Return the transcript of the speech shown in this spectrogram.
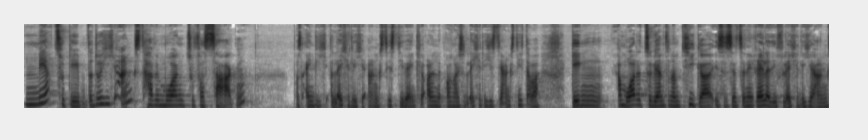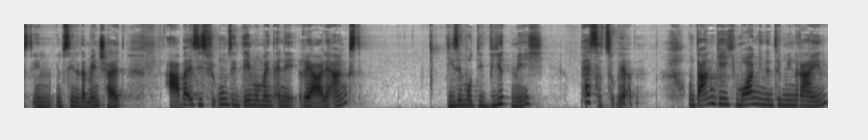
mehr zu geben. Dadurch ich Angst habe, morgen zu versagen, was eigentlich eine lächerliche Angst ist, die wir eigentlich alle nicht brauchen. Also lächerlich ist die Angst nicht, aber gegen ermordet zu werden von einem Tiger ist es jetzt eine relativ lächerliche Angst im, im Sinne der Menschheit. Aber es ist für uns in dem Moment eine reale Angst. Diese motiviert mich, besser zu werden. Und dann gehe ich morgen in den Termin rein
